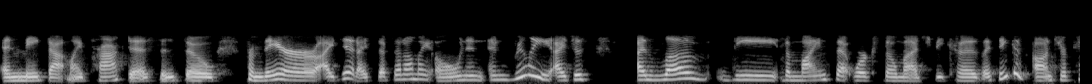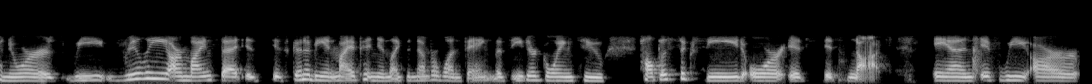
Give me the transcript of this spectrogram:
and make that my practice. And so from there I did. I stepped out on my own and and really I just I love the the mindset work so much because I think as entrepreneurs, we really our mindset is is going to be, in my opinion, like the number one thing that's either going to help us succeed or it's it's not. And if we are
